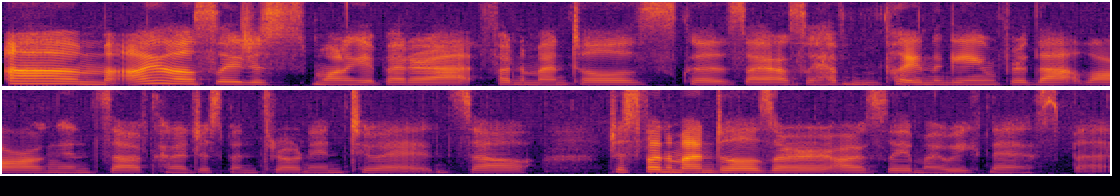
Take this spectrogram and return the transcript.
Um, I honestly just want to get better at fundamentals because I honestly haven't been playing the game for that long, and so I've kind of just been thrown into it. And so, just fundamentals are honestly my weakness, but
